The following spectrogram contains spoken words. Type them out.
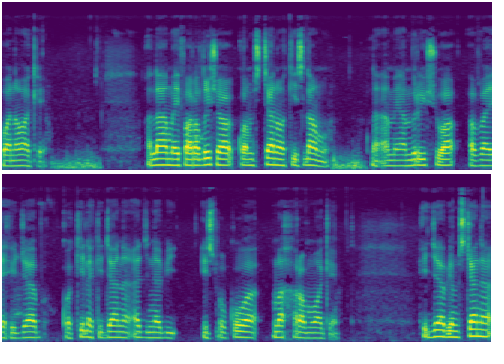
wanawake. Allah ameifaradhisha kwa msichana wa Kiislamu na ameamrishwa avae hijab kwa kila kijana ajnabi isipokuwa mahram wake. Hijab ya msichana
